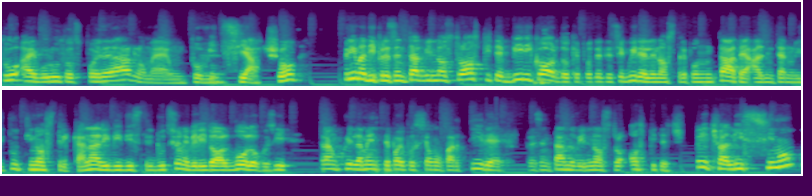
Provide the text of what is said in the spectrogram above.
Tu hai voluto spoilerarlo, ma è un tuo viziaccio Prima di presentarvi il nostro ospite, vi ricordo che potete seguire le nostre puntate all'interno di tutti i nostri canali di distribuzione, ve li do al volo così tranquillamente poi possiamo partire presentandovi il nostro ospite specialissimo.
